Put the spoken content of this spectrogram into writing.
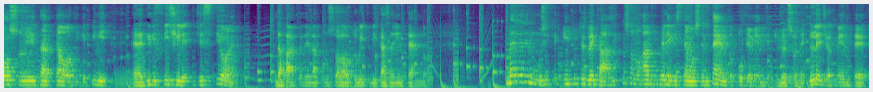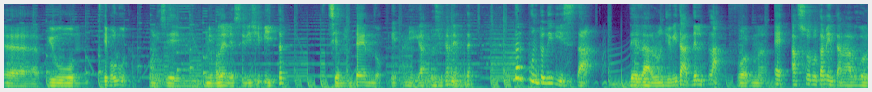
possono diventare caotiche, quindi eh, di difficile gestione da parte della console 8 bit di casa Nintendo. Belle le musiche in tutti e due i casi, che sono anche quelle che stiamo sentendo, ovviamente in versione leggermente eh, più evoluta con i, con i modelli a 16 bit, sia Nintendo che Amiga, logicamente. Dal punto di vista della longevità del platform è assolutamente analogo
